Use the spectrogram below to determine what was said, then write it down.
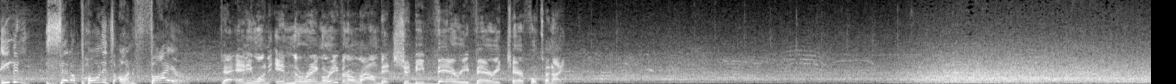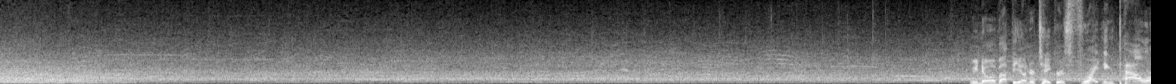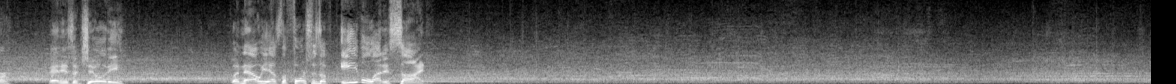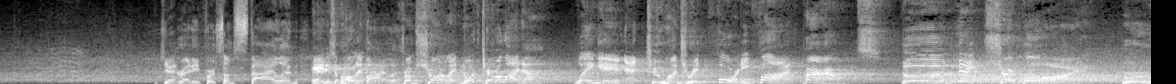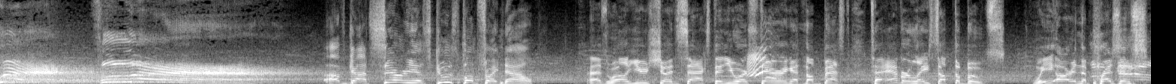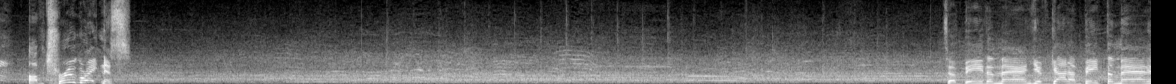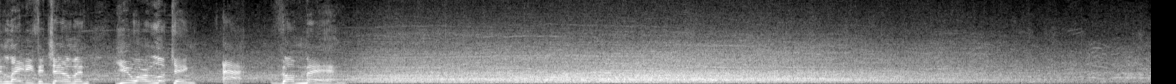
even set opponents on fire. Yeah, anyone in the ring or even around it should be very, very careful tonight. We know about The Undertaker's frightening power and his agility. But now he has the forces of evil at his side. Get ready for some styling And his opponent violence. from Charlotte, North Carolina, weighing in at 245 pounds, the Nature Boy, Ric Flair! I've got serious goosebumps right now. As well you should, Saxton. You are staring at the best to ever lace up the boots. We are in the presence of true greatness. To be the man, you've got to beat the man. And ladies and gentlemen, you are looking at the man.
